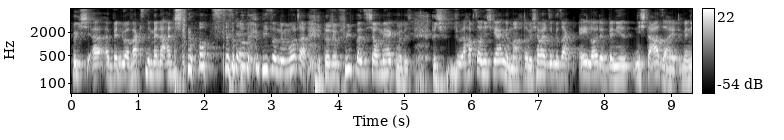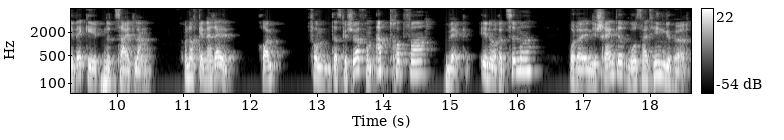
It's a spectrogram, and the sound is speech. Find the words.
wirklich, äh, wenn du erwachsene Männer anschnauzt, so wie so eine Mutter, dann fühlt man sich auch merkwürdig. Ich hab's auch nicht gern gemacht, aber ich habe halt so gesagt, ey Leute, wenn ihr nicht da seid, wenn ihr weggeht eine Zeit lang und auch generell, räumt vom das Geschirr vom Abtropfer weg in eure Zimmer oder in die Schränke, wo es halt hingehört.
